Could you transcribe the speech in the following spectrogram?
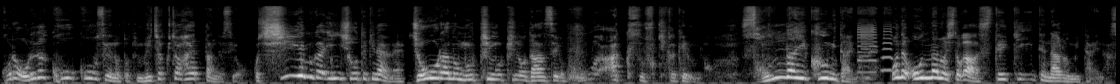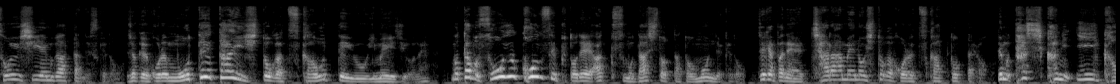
これ俺が高校生の時めちゃくちゃ流行ったんですよ。CM が印象的なよね。上裸のムキムキの男性がブワーアックス吹きかけるんよ。そんな行くみたいなね。ほんで女の人が素敵ってなるみたいな、そういう CM があったんですけど。じゃけこれモテたい人が使うっていうイメージをね。まあ、多分そういうコンセプトでアックスも出しとったと思うんだけど。じゃやっぱね、チャラめの人がこれ使っとったよ。でも確かにいい香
